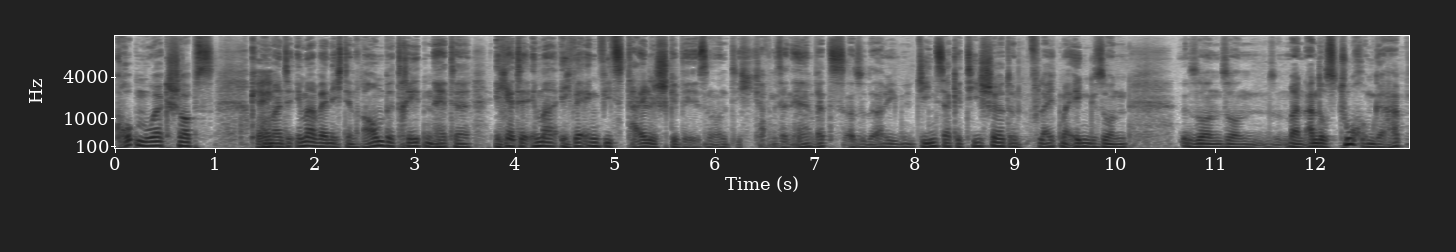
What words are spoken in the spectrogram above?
Gruppenworkshops okay. und meinte immer, wenn ich den Raum betreten hätte, ich hätte immer, ich wäre irgendwie stylisch gewesen. Und ich habe gesagt, hä, was? Also da habe ich Jeansjacke, T-Shirt und vielleicht mal irgendwie so ein so ein, so ein, mal ein anderes Tuch umgehabt.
